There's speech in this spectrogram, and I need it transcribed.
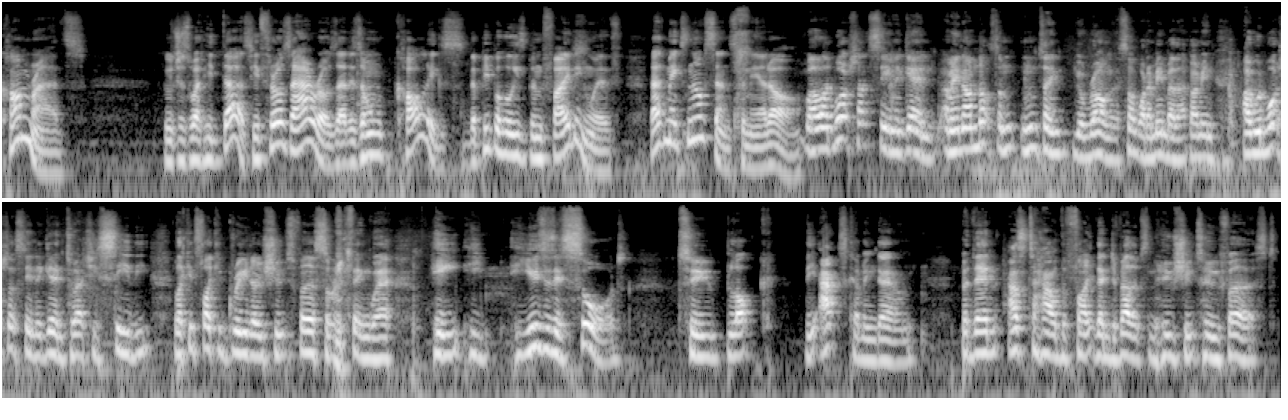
comrades, which is what he does. He throws arrows at his own colleagues, the people who he's been fighting with. That makes no sense to me at all. Well, I'd watch that scene again. I mean, I'm not, I'm not saying you're wrong. That's not what I mean by that. But I mean, I would watch that scene again to actually see the like it's like a Greedo shoots first sort of thing, where he he he uses his sword to block the axe coming down, but then as to how the fight then develops and who shoots who first,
